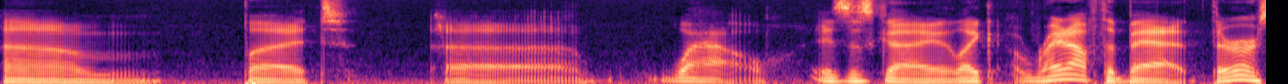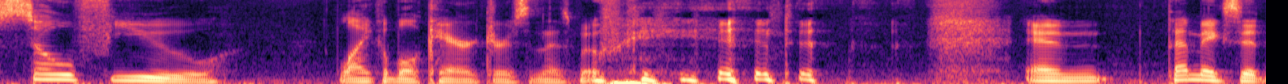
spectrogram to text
Um, but uh, wow, is this guy like right off the bat? There are so few likable characters in this movie, and, and that makes it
